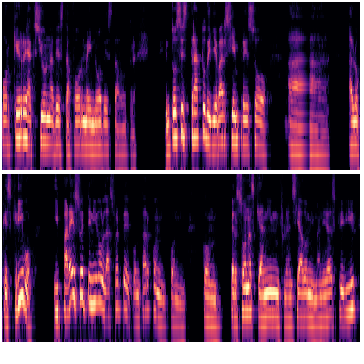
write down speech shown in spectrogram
por qué reacciona de esta forma y no de esta otra. Entonces trato de llevar siempre eso a, lo que escribo. Y para eso he tenido la suerte de contar con, personas que han influenciado mi manera de escribir.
